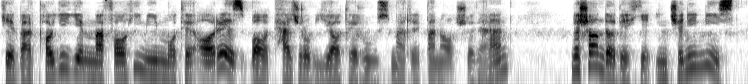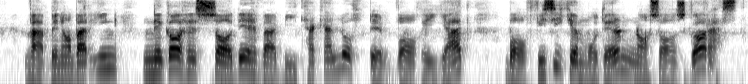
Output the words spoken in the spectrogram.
که بر پایه مفاهیمی متعارض با تجربیات روزمره بنا شدهاند نشان داده که این چنین نیست و بنابراین نگاه ساده و بی تکلف به واقعیت با فیزیک مدرن ناسازگار است.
